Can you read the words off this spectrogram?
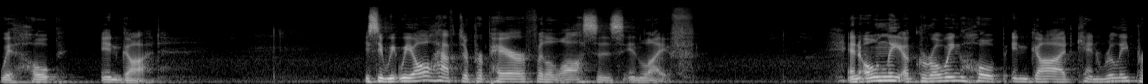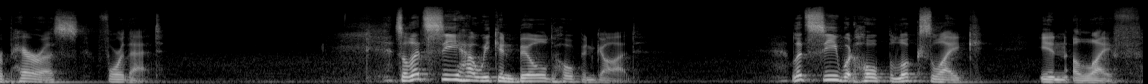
with hope in God. You see, we, we all have to prepare for the losses in life. And only a growing hope in God can really prepare us for that. So let's see how we can build hope in God. Let's see what hope looks like in a life.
